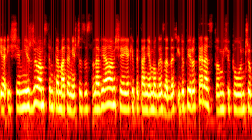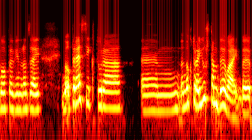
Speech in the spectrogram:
ja się mierzyłam z tym tematem, jeszcze zastanawiałam się, jakie pytania mogę zadać i dopiero teraz to mi się połączyło w pewien rodzaj opresji, która no, która już tam była, jakby,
